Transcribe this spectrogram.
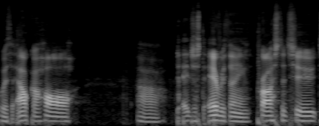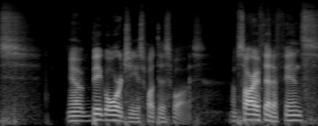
with alcohol, uh, just everything, prostitutes, you know, big orgy is what this was. I'm sorry if that offends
